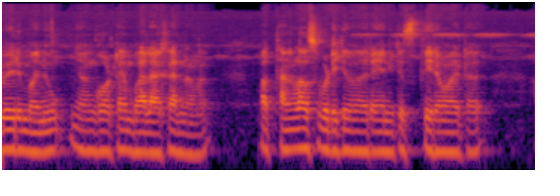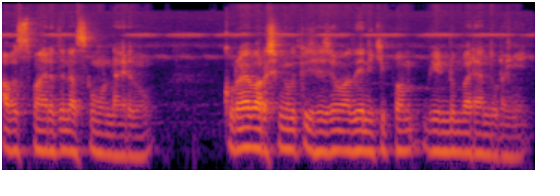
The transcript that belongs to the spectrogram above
പേര് മനു. ഞാൻ കോട്ടയം പാലാക്കാരനാണ്. പത്താം ക്ലാസ് പഠിക്കുന്നവരെ എനിക്ക് സ്ഥിരമായിട്ട് അപസ്മാരത്തിന്റെ അസുഖമുണ്ടായിരുന്നു കുറേ വർഷങ്ങൾക്ക് ശേഷം അതെനിക്കിപ്പം വീണ്ടും വരാൻ തുടങ്ങി.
